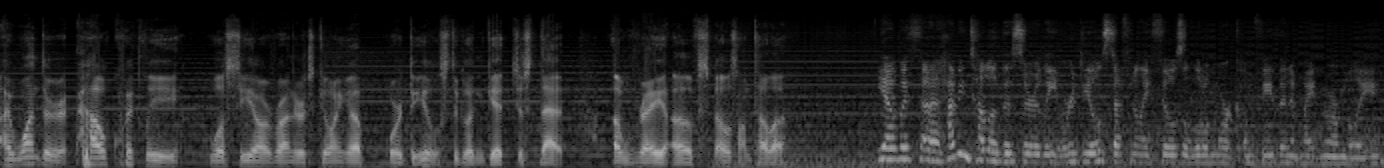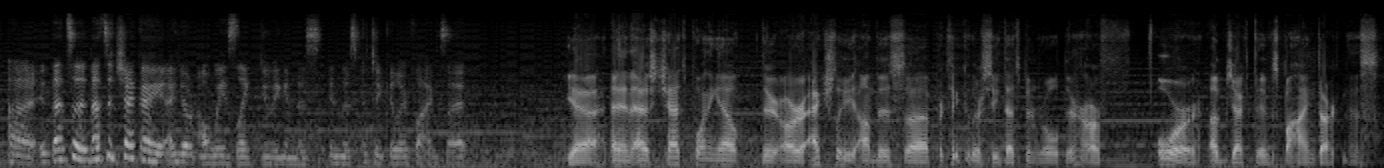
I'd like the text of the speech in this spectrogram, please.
I wonder how quickly we'll see our runners going up ordeals to go and get just that array of spells on Tella. Yeah, with uh, having Tella this early, Ordeals definitely feels a little more comfy than it might normally. Uh, that's a that's a check I, I don't always like doing in this in this particular flag set. Yeah, and as chat's pointing out, there are actually on this uh, particular seat that's been rolled, there are four objectives behind darkness.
